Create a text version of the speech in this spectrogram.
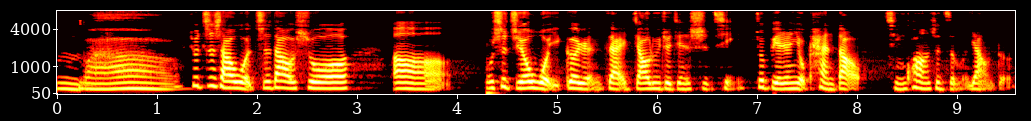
嗯，哇哦，就至少我知道说，呃，不是只有我一个人在焦虑这件事情，就别人有看到情况是怎么样的，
